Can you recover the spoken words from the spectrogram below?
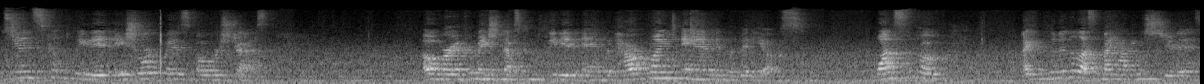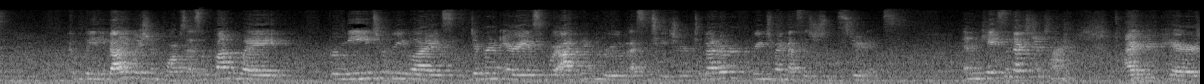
the students completed a short quiz over stress, over information that was completed in the PowerPoint and in the videos. Once the I concluded the lesson by having the students complete evaluation forms as a fun way for me to realize different areas where I can improve as a teacher to better reach my message to the students. In the case of extra time, I prepared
